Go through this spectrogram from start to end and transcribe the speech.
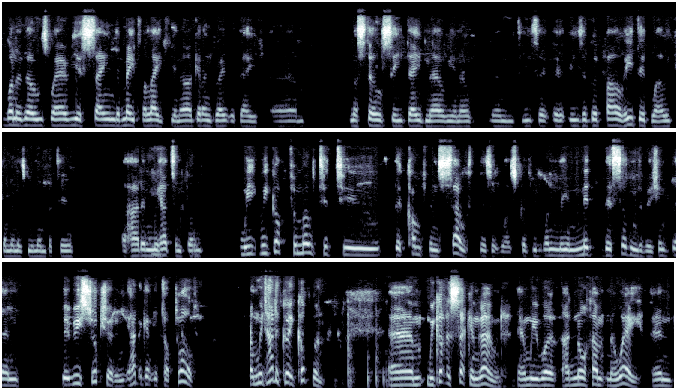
one of those where you signed a mate for life. You know, I get on great with Dave, um, and I still see Dave now. You know, and he's a he's a good pal. He did well. He came in as my number two. I had him. We had some fun. We we got promoted to the Conference South as it was because we'd won the mid the Southern Division. Then they restructured and you had to get in the top 12 and we'd had a great cup run. Um, we got the second round, and we were had Northampton away. And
